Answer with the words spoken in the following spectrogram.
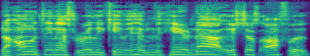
The only thing that's really keeping him here now is just off of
